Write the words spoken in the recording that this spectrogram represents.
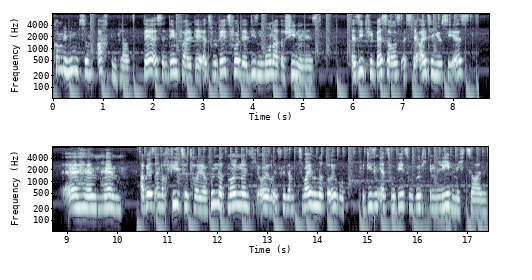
Kommen wir nun zum achten Platz. Der ist in dem Fall der R2D2, der diesen Monat erschienen ist. Er sieht viel besser aus als der alte UCS. Ähm, ähm, aber er ist einfach viel zu teuer. 199 Euro, insgesamt 200 Euro. Für diesen R2D2 würde ich im Leben nicht zahlen.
